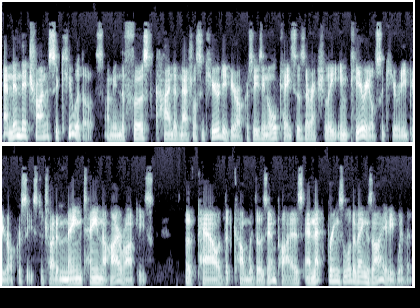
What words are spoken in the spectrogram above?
And then they're trying to secure those. I mean, the first kind of national security bureaucracies in all cases are actually imperial security bureaucracies to try to maintain the hierarchies of power that come with those empires. And that brings a lot of anxiety with it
